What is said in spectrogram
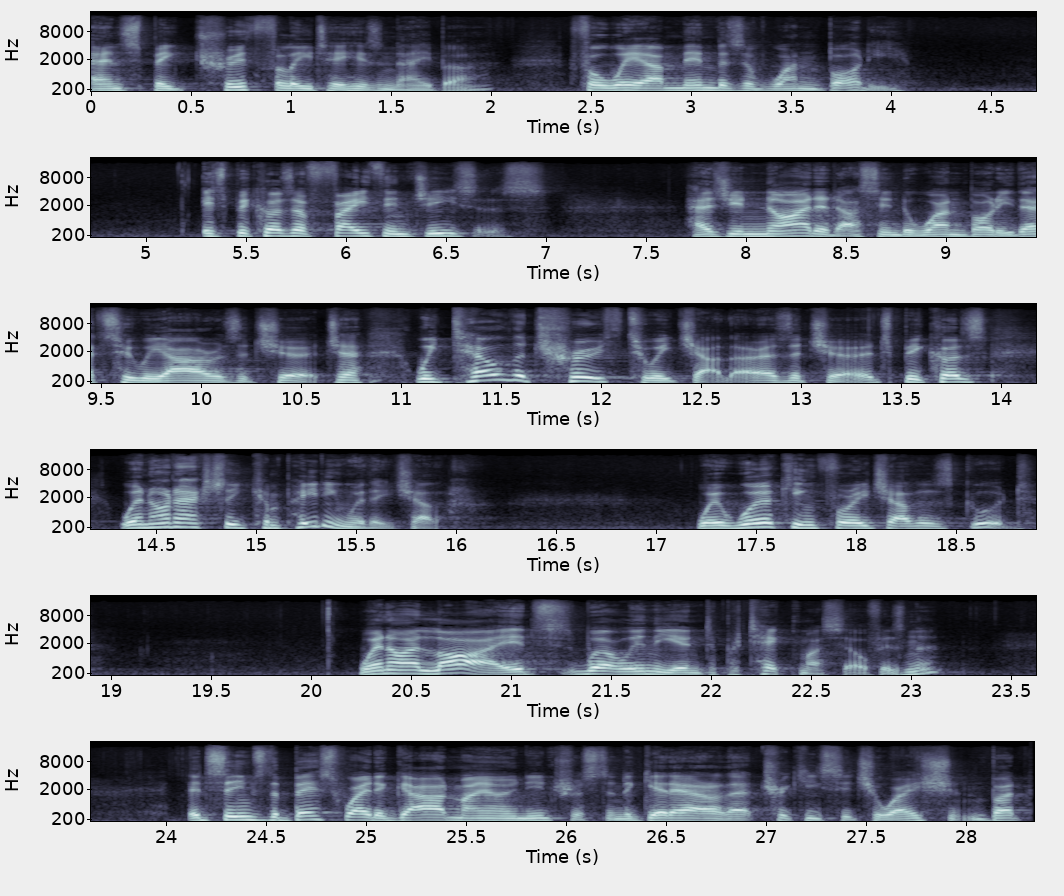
and speak truthfully to his neighbour, for we are members of one body. It's because of faith in Jesus has united us into one body. That's who we are as a church. Uh, we tell the truth to each other as a church because we're not actually competing with each other. We're working for each other's good. When I lie, it's, well, in the end, to protect myself, isn't it? It seems the best way to guard my own interest and to get out of that tricky situation. But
